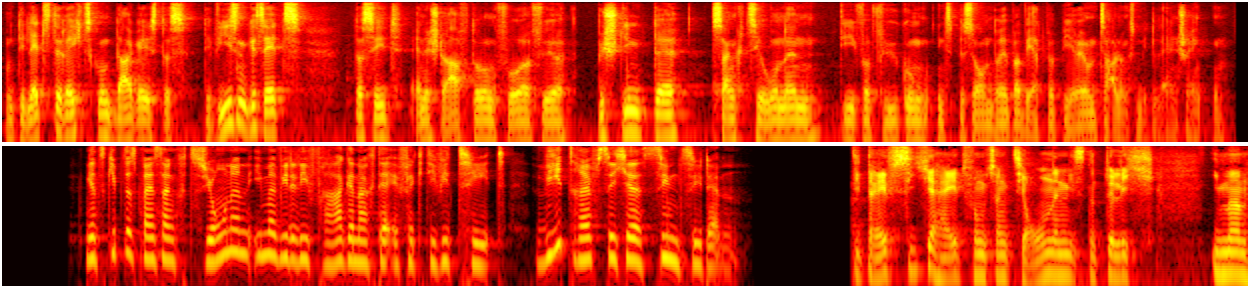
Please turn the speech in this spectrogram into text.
Und die letzte Rechtsgrundlage ist das Devisengesetz. Das sieht eine Strafdrohung vor für bestimmte Sanktionen, die Verfügung insbesondere über Wertpapiere und Zahlungsmittel einschränken. Jetzt gibt es bei Sanktionen immer wieder die Frage nach der Effektivität. Wie treffsicher sind sie denn? Die Treffsicherheit von Sanktionen ist natürlich immer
